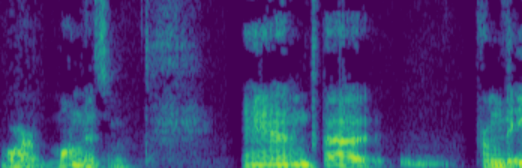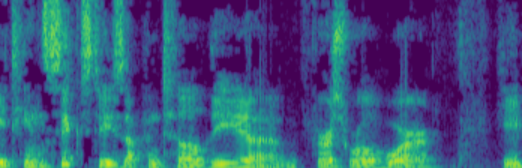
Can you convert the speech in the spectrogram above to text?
or monism. And uh, from the 1860s up until the uh, First World War, he,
